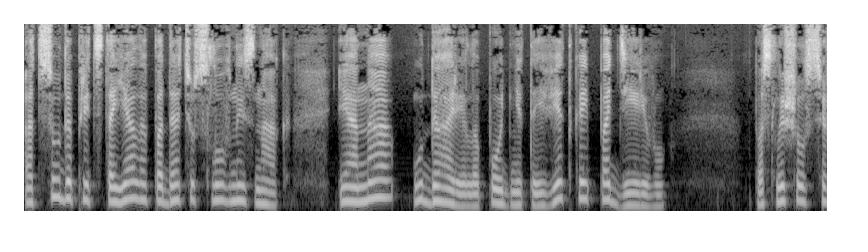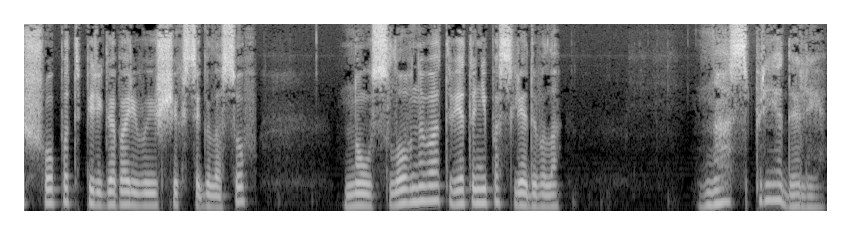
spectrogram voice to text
Отсюда предстояло подать условный знак, и она ударила поднятой веткой по дереву. Послышался шепот переговаривающихся голосов, но условного ответа не последовало. «Нас предали!»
